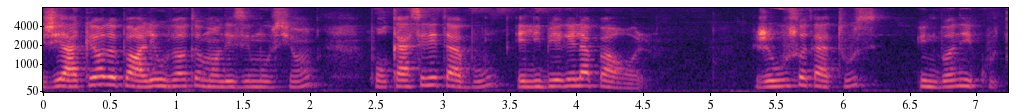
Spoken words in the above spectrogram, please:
J'ai à cœur de parler ouvertement des émotions pour casser les tabous et libérer la parole. Je vous souhaite à tous une bonne écoute.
